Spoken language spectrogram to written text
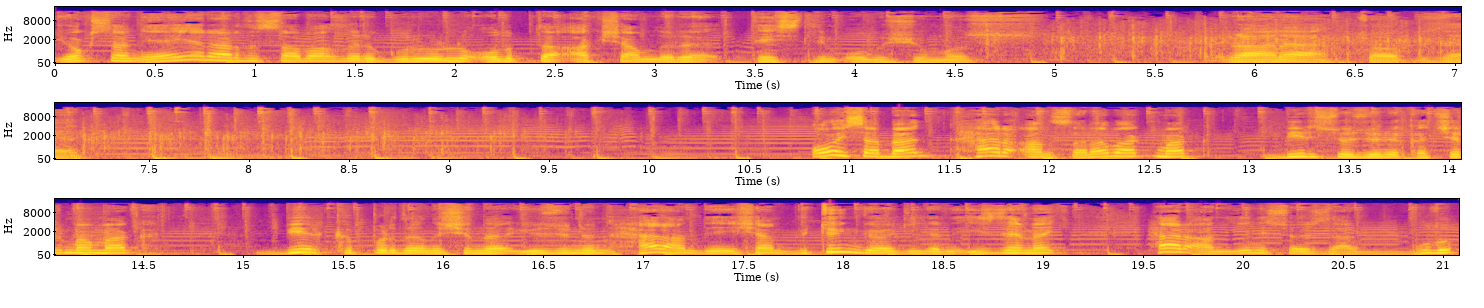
yoksa neye yarardı sabahları gururlu olup da akşamları teslim oluşumuz? Rana çok güzel. Oysa ben her an sana bakmak, bir sözünü kaçırmamak, bir kıpırdanışını, yüzünün her an değişen bütün gölgelerini izlemek, her an yeni sözler bulup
